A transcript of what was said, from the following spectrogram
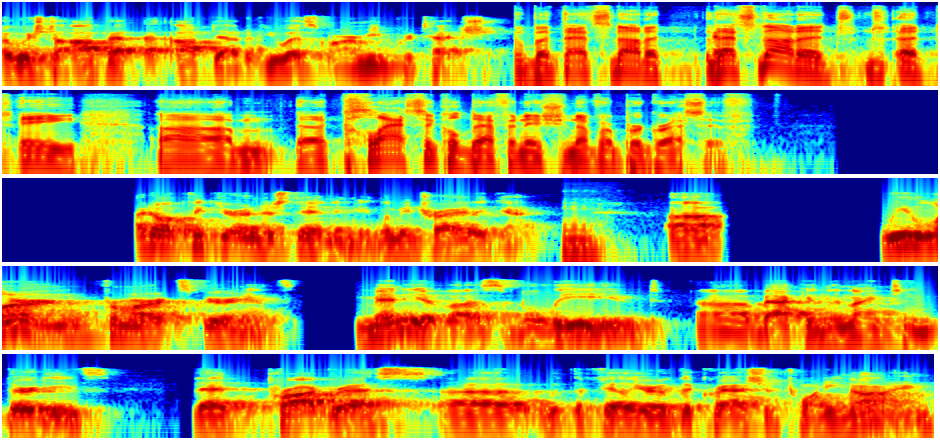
I wish to opt, opt out of U.S. Army protection. but that's not a that's not a a, a, um, a classical definition of a progressive. I don't think you're understanding me. Let me try it again. Uh, we learn from our experience. Many of us believed uh, back in the 1930s that progress, uh, with the failure of the crash of 29,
